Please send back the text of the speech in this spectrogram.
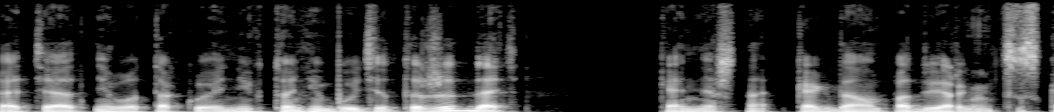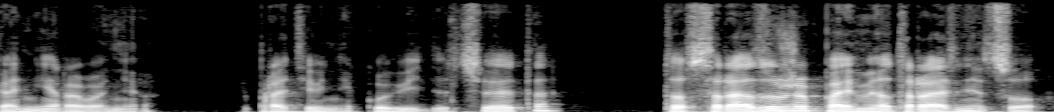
хотя от него такое никто не будет ожидать. Конечно, когда он подвергнется сканированию, и противник увидит все это, то сразу же поймет разницу.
